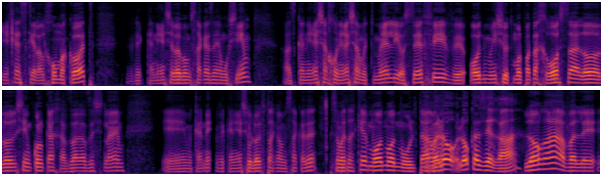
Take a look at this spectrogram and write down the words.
ויחזקאל הלכו מכות, וכנראה שלא במשחק הזה הם מושים, אז כנראה שאנחנו נראה שם את מלי, יוספי ועוד מישהו, אתמול פתח רוסה, לא, לא הרשים כל כך, הזר הזה שלהם. אה, וכנראה, שהוא לא יפתח גם במשחק הזה. זאת אומרת, הרכב מאוד מאוד מאולתר. אבל לא לא כזה רע. לא רע, אבל uh,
